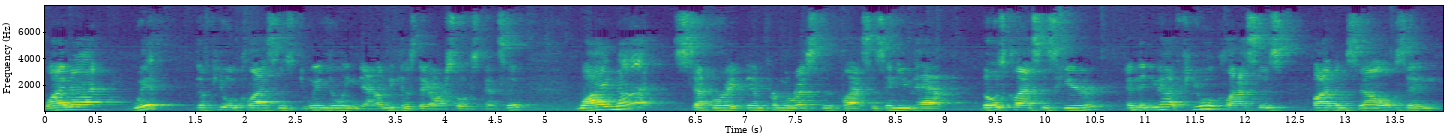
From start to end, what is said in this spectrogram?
why not with the fuel classes dwindling down because they are so expensive why not separate them from the rest of the classes? And you have those classes here and then you have fuel classes by themselves and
